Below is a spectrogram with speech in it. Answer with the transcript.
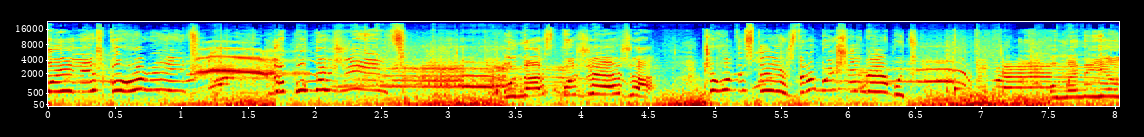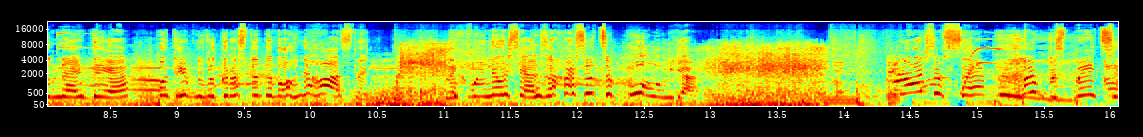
Моє ліжко горить! Допоможіть! У нас пожежа! Чого ти стоїш? Зроби що-небудь! У мене є одна ідея. Потрібно використати вогнегасник. Не хвилюйся, я захасю це полум'я. Ну все. Ми в безпеці.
